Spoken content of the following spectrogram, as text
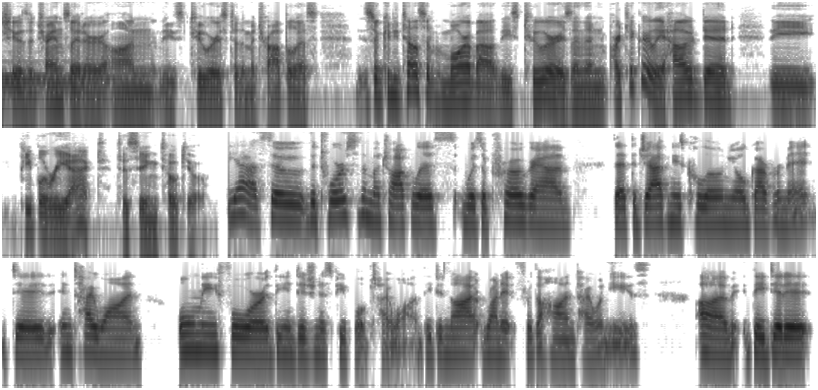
That she was a translator on these tours to the metropolis. So, could you tell us more about these tours, and then particularly how did the people react to seeing Tokyo? Yeah, so the tours to the metropolis was a program that the Japanese colonial government did in Taiwan only for the indigenous people of Taiwan. They did not run it for the Han Taiwanese. Um, they did it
